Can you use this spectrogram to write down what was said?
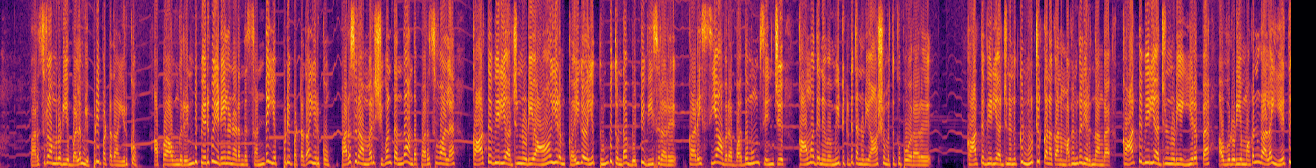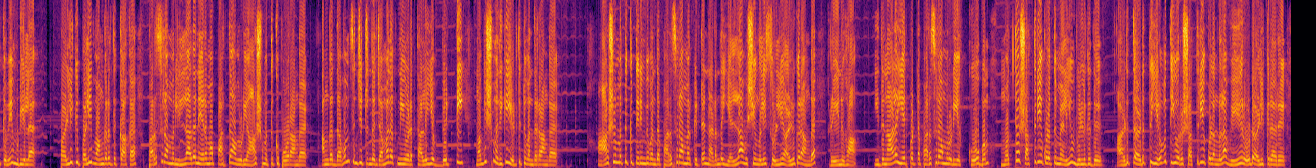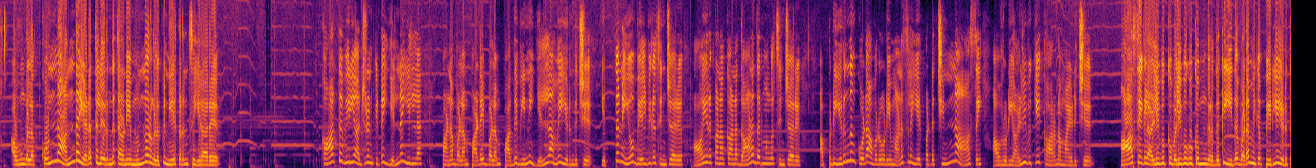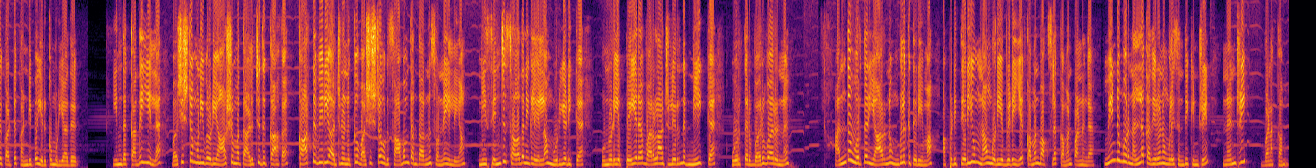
பரசுராமருடைய பலம் எப்படிப்பட்டதா இருக்கும்? அப்ப அவங்க ரெண்டு பேருக்கும் இடையில நடந்த சண்டை எப்படிப்பட்டதா இருக்கும்? பரசுராமர் சிவன் தந்த அந்த பரசுவால கார்த்தவீரிய அர்ஜுனனுடைய ஆயிரம் கைகளையும் துண்டு துண்டா வெட்டி வீசுறாரு. கடைசியா அவரை வதமும் செஞ்சு காமதேனுவை மீட்டுக்கிட்டு தன்னுடைய ஆசிரமத்துக்கு போறாரு. கார்த்தவீரிய அர்ஜுனனுக்கு நூற்றுக்கணக்கான மகன்கள் இருந்தாங்க. கார்த்தவீரிய அர்ஜுனனுடைய இறப்ப அவருடைய மகன்களால ஏத்துக்கவே முடியல. பழிக்கு பழி வாங்குறதுக்காக பரசுராமர் இல்லாத நேரமா பார்த்து அவருடைய ஆசிரமத்துக்கு போறாங்க. அங்க தவம் செஞ்சிட்டு இருந்த ஜமதக்னியோட தலைய வெட்டி மகிஷ்மதிக்கு எடுத்துட்டு வந்துடுறாங்க. ஆசிரமத்துக்கு திரும்பி வந்த பரசுராமர் கிட்ட நடந்த எல்லா விஷயங்களையும் சொல்லி அழுகுறாங்க ரேணுகா. இதனால ஏற்பட்ட பரசுராமருடைய கோபம் மொத்த சத்திரிய குலத்து மேலயும் விழுகுது. அடுத்து அடுத்து இருபத்தி ஒரு சத்திரிய குலங்களா வேரோடு அழிக்கிறாரு. அவங்கள கொன்ன அந்த இடத்துல இருந்து தன்னுடைய முன்னோர்களுக்கு நேர்கடன் செய்யறாரு கார்த்தவீரிய அர்ஜுனன் கிட்ட என்ன இல்ல? பணபலம் படைபலம் பதவின்னு எல்லாமே இருந்துச்சு. எத்தனையோ வேள்விகள் செஞ்சாரு. ஆயிரக்கணக்கான தான தர்மங்கள் செஞ்சாரு. அப்படி இருந்தும் கூட அவருடைய மனசுல ஏற்பட்ட சின்ன ஆசை அவருடைய அழிவுக்கே காரணமாயிடுச்சு. ஆசைகள் அழிவுக்கு வழிவகுக்கும்ங்கிறதுக்கு இதை விட மிகப்பெரிய எடுத்துக்காட்டு கண்டிப்பா இருக்க முடியாது. இந்த கதையில வசிஷ்ட முனிவருடைய ஆசிரமத்தை அழிச்சதுக்காக கார்த்தவீரிய அர்ஜுனனுக்கு வசிஷ்ட ஒரு சாபம் தந்தாருன்னு சொன்னேன் இல்லையா? நீ செஞ்ச சாதனைகளை எல்லாம் முறியடிக்க உன்னுடைய பெயரை வரலாற்றிலிருந்து நீக்க ஒருத்தர் வருவாருன்னு? அந்த ஒருத்தர் யாருன்னு உங்களுக்கு தெரியுமா? அப்படி தெரியும்னா உங்களுடைய விடையை கமெண்ட் பாக்ஸ்ல கமெண்ட் பண்ணுங்க. மீண்டும் ஒரு நல்ல கதையுடன் உங்களை சந்திக்கின்றேன். நன்றி வணக்கம்.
